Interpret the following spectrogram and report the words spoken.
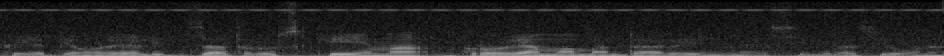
Ok abbiamo realizzato lo schema. Proviamo a mandare in simulazione.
